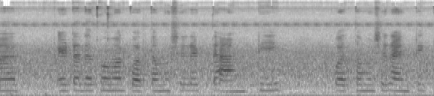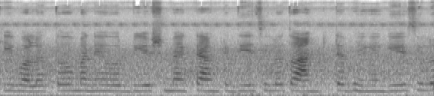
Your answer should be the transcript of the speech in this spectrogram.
আর এটা দেখো আমার কর্তামশের একটা আংটি। কর্তামশের আংটি কি বলতো? মানে ওর বিয়ের সময় একটা আংটি দিয়েছিল, তো আংটিটা ভেঙে গিয়েছিল।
